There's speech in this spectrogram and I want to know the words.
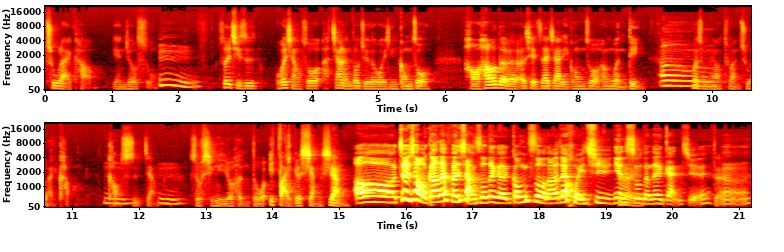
出来考研究所。嗯。所以其实我会想说，啊，家人都觉得我已经工作好好的了，而且在家里工作很稳定，嗯，为什么要突然出来考考试这样？嗯，所以我心里有很多一百个想象。哦，就像我刚刚在分享说那个工作，然后再回去念书的那个感觉，对嗯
